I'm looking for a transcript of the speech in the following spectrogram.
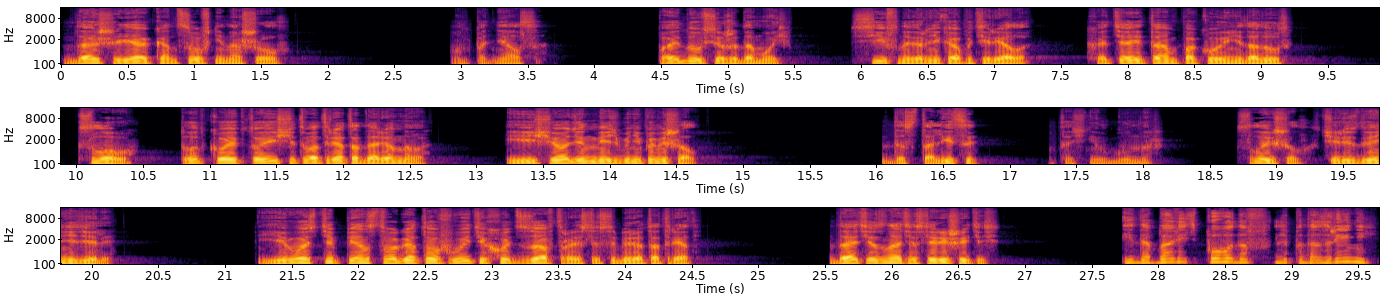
Дальше я концов не нашел». Он поднялся. «Пойду все же домой. Сиф наверняка потеряла, хотя и там покою не дадут. К слову, тут кое-кто ищет в отряд одаренного, и еще один меч бы не помешал». «До столицы?» — уточнил Гуннар. «Слышал, через две недели. Его степенство готов выйти хоть завтра, если соберет отряд. Дайте знать, если решитесь». «И добавить поводов для подозрений?»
